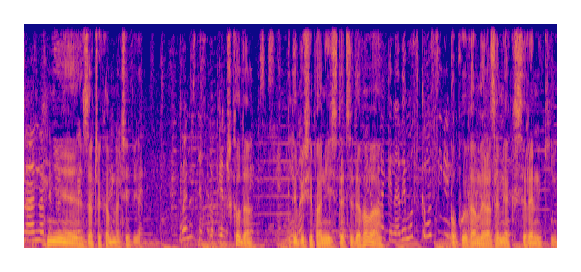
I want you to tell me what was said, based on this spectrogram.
No, no Nie, zaczekam na ciebie. Szkoda. Gdyby się pani zdecydowała, popływamy razem jak syrenki.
